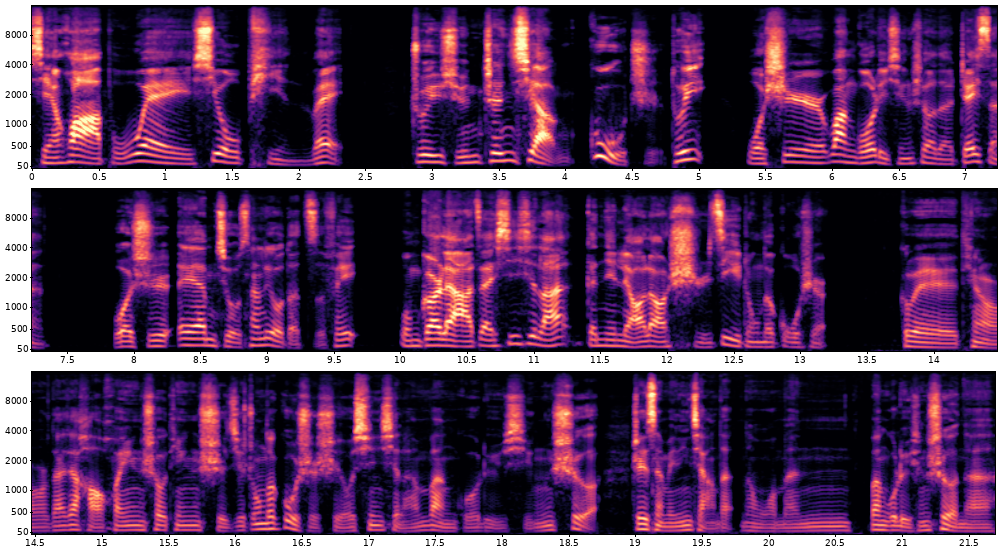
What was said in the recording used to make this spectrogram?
闲话不为秀品味，追寻真相固执堆。我是万国旅行社的 Jason，我是 AM 九三六的子飞。我们哥俩在新西兰跟您聊聊《史记》中的故事。各位听友，大家好，欢迎收听《史记》中的故事，是由新西兰万国旅行社 Jason 为您讲的。那我们万国旅行社呢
